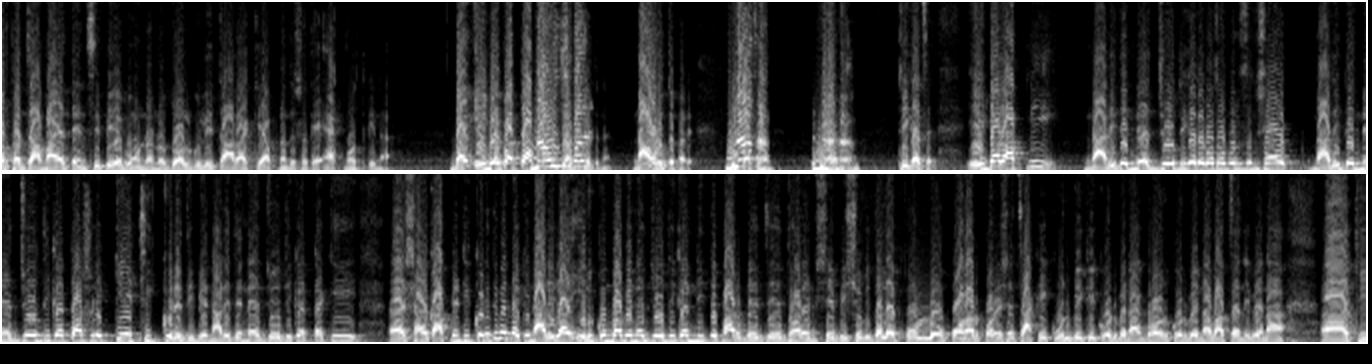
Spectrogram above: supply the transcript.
অর্থাৎ জামায়াত এনসিপি এবং অন্যান্য দলগুলি তারা কি আপনাদের সাথে একমত কিনা? বা এই ব্যাপারটা না হতে পারে। না হতে পারে। না না। ঠিক আছে? এইবার আপনি নারীদের ন্যায্য অধিকারের কথা বলছেন সাহেব নারীদের ন্যায্য অধিকারটা আসলে কে ঠিক করে দিবে? নারীদের ন্যায্য অধিকারটা কি সাহেব আপনি ঠিক করে দিবেন নাকি নারীরা এরকম ভাবে ন্যায্য অধিকার নিতে পারবে যে ধরেন সে বিশ্ববিদ্যালয়ে পড়ল পড়ার পরে সে চাকরি করবে কি করবে না ঘর করবে না বাচ্চা নিবে না কি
